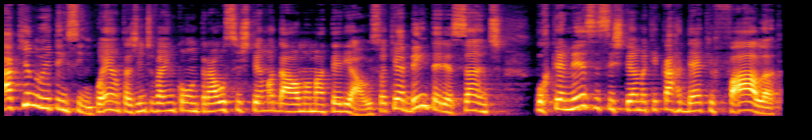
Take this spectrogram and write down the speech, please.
Aqui no item 50 a gente vai encontrar o sistema da alma material. Isso aqui é bem interessante porque é nesse sistema que Kardec fala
